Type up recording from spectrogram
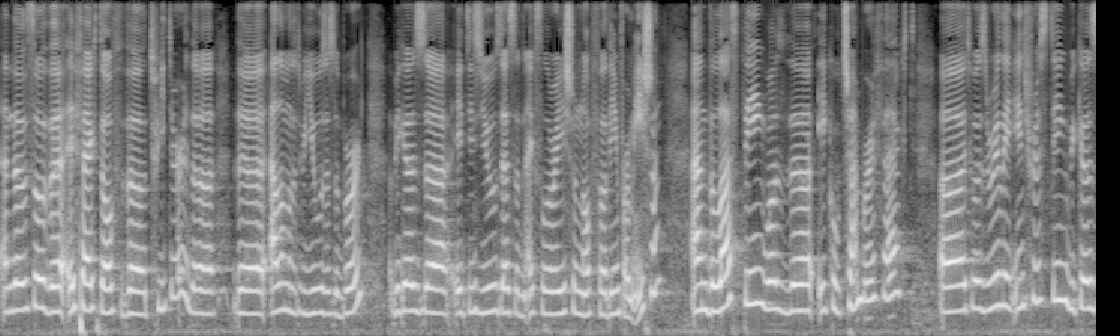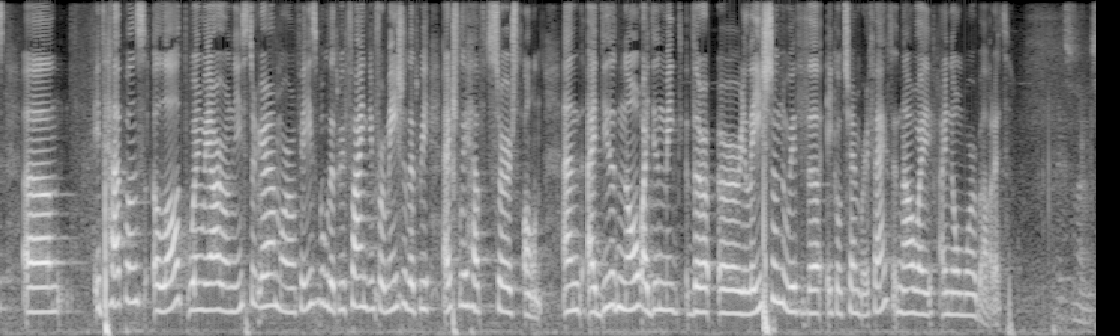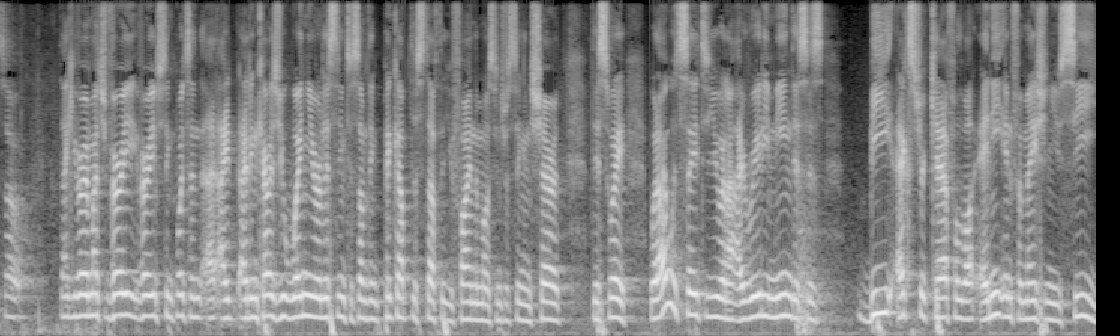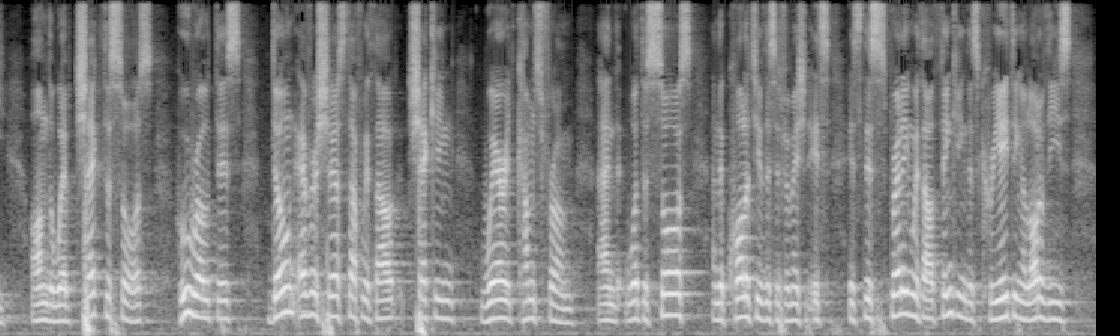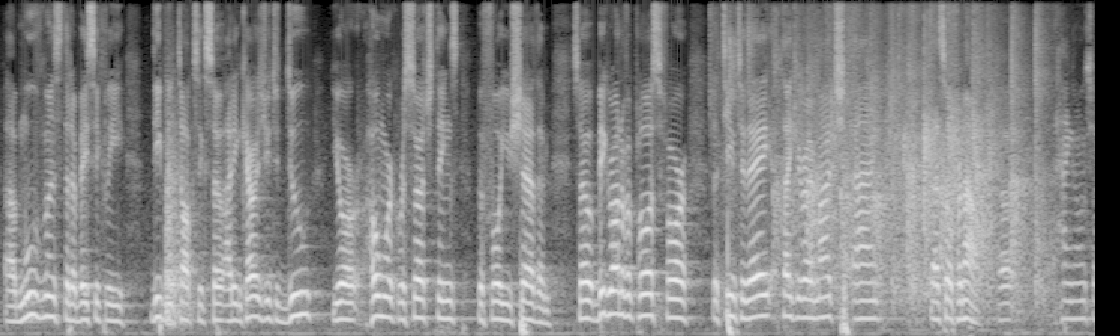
and also the effect of the Twitter, the, the element that we use as a bird, because uh, it is used as an acceleration of uh, the information. And the last thing was the echo chamber effect. Uh, it was really interesting because um, it happens a lot when we are on Instagram or on Facebook that we find information that we actually have searched on. And I didn't know, I didn't make the uh, relation with the echo chamber effect, and now I, I know more about it. Excellent. So, Thank you very much. Very, very interesting points. And I, would encourage you when you're listening to something, pick up the stuff that you find the most interesting and share it this way. What I would say to you, and I really mean this, is be extra careful about any information you see on the web. Check the source. Who wrote this? Don't ever share stuff without checking where it comes from and what the source and the quality of this information. It's, it's this spreading without thinking that's creating a lot of these uh, movements that are basically deeply toxic. So I'd encourage you to do your homework, research things before you share them. So big round of applause for the team today. Thank you very much, and that's all for now. Uh, hang on. So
